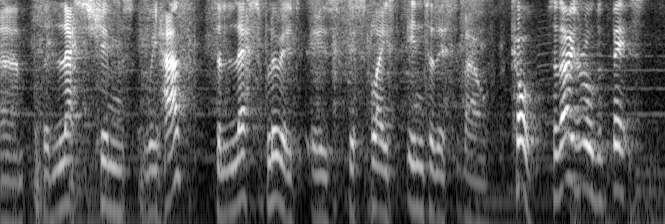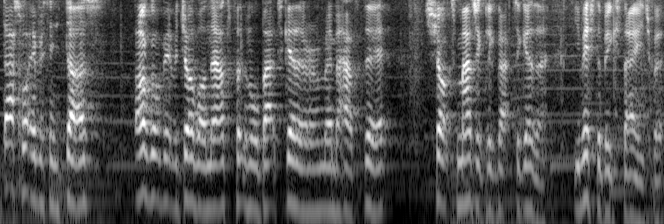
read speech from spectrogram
Um, the less shims we have, the less fluid is displaced into this valve. Cool, so those are all the bits, that's what everything does. I've got a bit of a job on now to put them all back together and remember how to do it. Shocks magically back together. You missed a big stage, but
